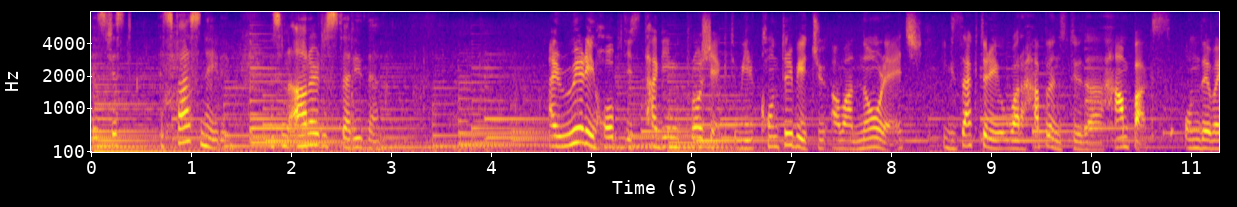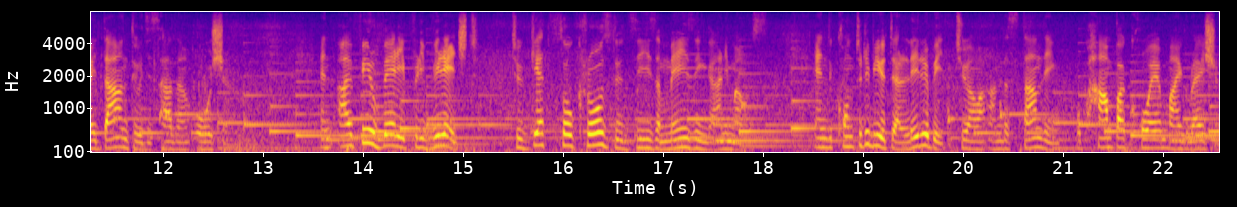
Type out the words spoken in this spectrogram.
It's just, it's fascinating. It's an honor to study them. I really hope this tagging project will contribute to our knowledge exactly what happens to the humpbacks on their way down to the Southern Ocean. And I feel very privileged to get so close to these amazing animals and contribute a little bit to our understanding of humpback whale migration.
